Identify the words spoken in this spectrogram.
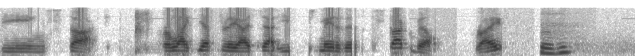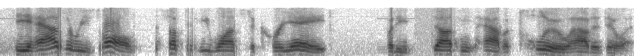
being stuck. Or like yesterday, I said he just made it a stuck bill, right? Mm-hmm. He has a result, something he wants to create, but he doesn't have a clue how to do it.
